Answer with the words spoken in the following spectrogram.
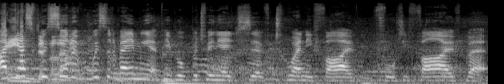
I guess we're sort of we're sort of aiming at people between the ages of 25 and 45, but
